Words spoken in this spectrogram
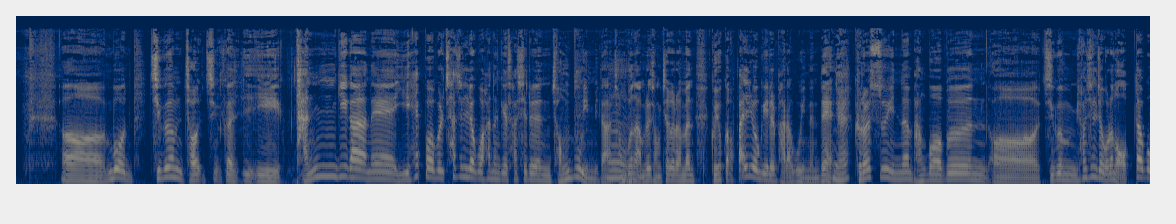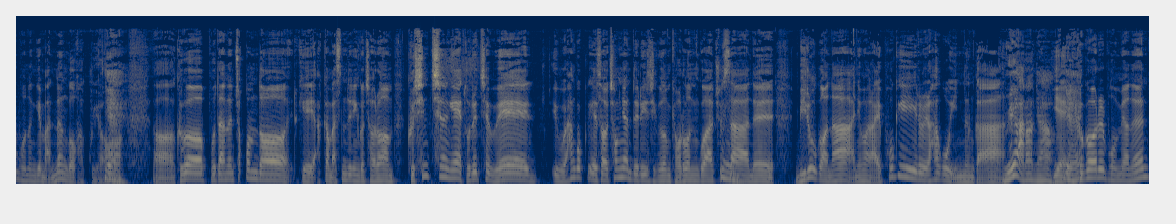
어, 뭐, 지금 저, 그러니까 이, 이 단기간에 이 해법을 찾으려고 하는 게 사실은 정부입니다. 음. 정부는 아무래도 정책을 하면 그 효과가 빨리 오기를 바라고 있는데 예? 그럴 수 있는 방법은 어 지금 현실적으로는 없다고 보는 게 맞는 것 같고요. 예. 어, 그것보다는 조금 더 이렇게 아까 말씀드린 것처럼 그 심층에 도대체 왜 한국에서 청년들이 지금 결혼과 출산을 음. 미루거나 아니면 아예 포기를 하고 있는가? 왜 안 하냐? 예, 예, 그거를 보면은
